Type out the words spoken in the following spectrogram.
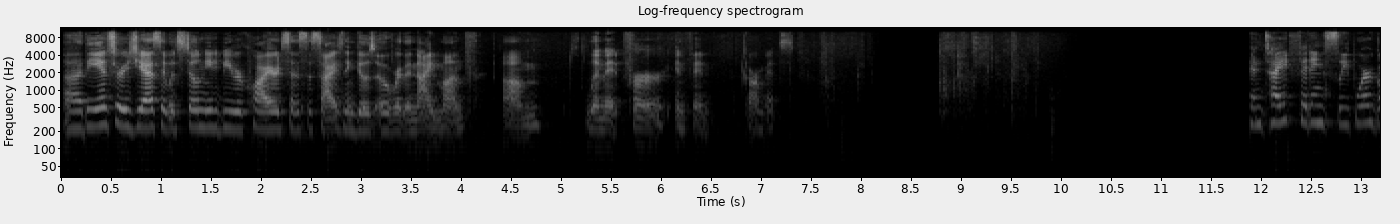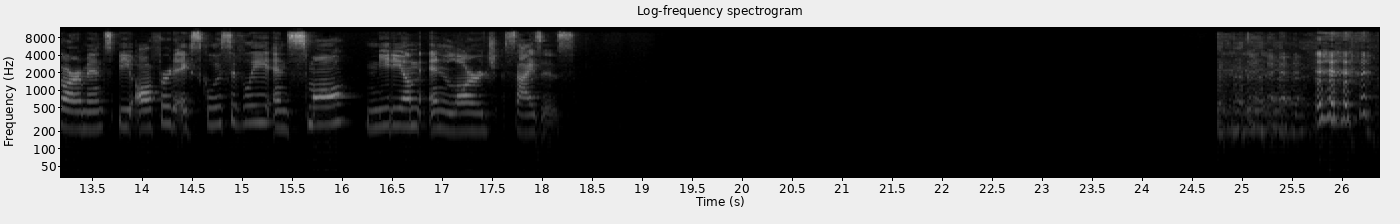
Uh, the answer is yes, it would still need to be required since the sizing goes over the nine month um, limit for infant garments. Can tight fitting sleepwear garments be offered exclusively in small, medium, and large sizes?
